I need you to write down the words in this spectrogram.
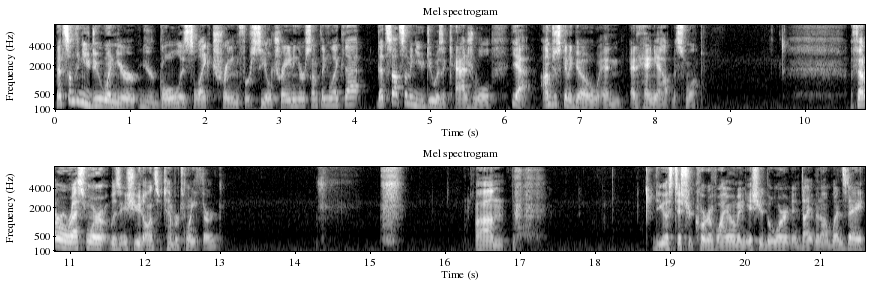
that's something you do when your your goal is to like train for seal training or something like that that's not something you do as a casual yeah i'm just gonna go and and hang out in a swamp a federal arrest warrant was issued on september 23rd um the U.S. District Court of Wyoming issued the warrant indictment on Wednesday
